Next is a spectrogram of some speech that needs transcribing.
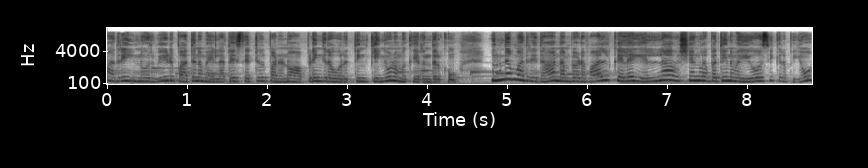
மாதிரி இன்னொரு வீடு பார்த்து நம்ம எல்லாத்தையும் செட்டில் பண்ணணும் அப்படிங்கிற ஒரு திங்கிங்கும் நமக்கு இருந்திருக்கும். இந்த மாதிரி தான் நம்மளோட வாழ்க்கையில் எல்லா விஷயங்களை பற்றி நம்ம யோசிக்கிறப்பையும்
